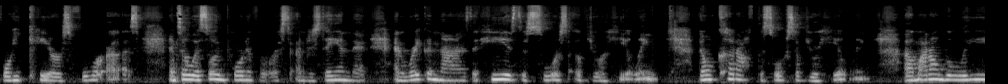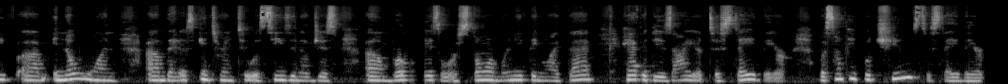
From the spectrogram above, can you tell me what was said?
for He cares for us. And so it's so important for us to understand that and recognize that He is the source of your healing. Don't cut off the source of your healing. Um, I don't believe um, in no one um, that has entered into a season of just um, brokenness or a storm or anything like that have the desire to stay there. But some people choose to stay there,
